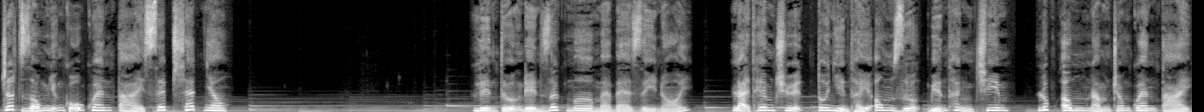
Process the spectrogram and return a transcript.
Rất giống những cỗ quan tài xếp sát nhau. Liên tưởng đến giấc mơ mà bà dì nói, lại thêm chuyện tôi nhìn thấy ông Dượng biến thành chim lúc ông nằm trong quan tài.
